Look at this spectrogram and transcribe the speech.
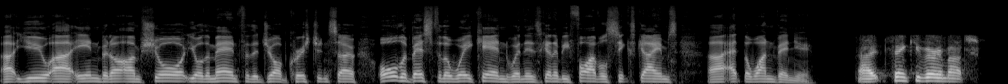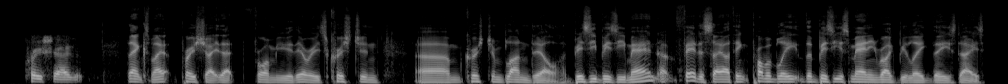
uh, you are in, but I'm sure you're the man for the job, Christian. So all the best for the weekend when there's going to be five or six games uh, at the one venue. All right. Thank you very much. Appreciate it. Thanks, mate. Appreciate that from you. There is Christian. Um, Christian Blundell, a busy, busy man. Uh, fair to say, I think probably the busiest man in rugby league these days.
